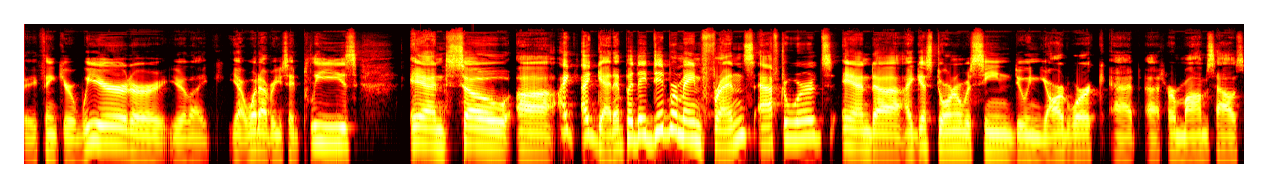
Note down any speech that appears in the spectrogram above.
they think you're weird or you're like yeah whatever you said please and so uh, I, I get it but they did remain friends afterwards and uh, i guess dorner was seen doing yard work at, at her mom's house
